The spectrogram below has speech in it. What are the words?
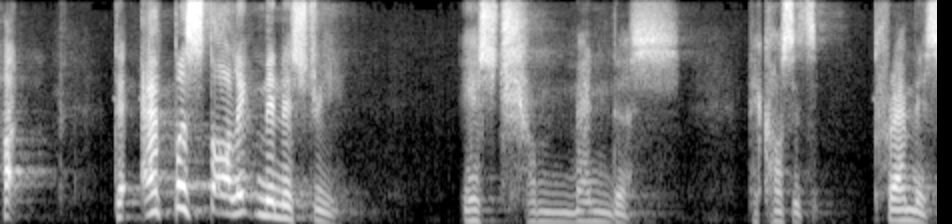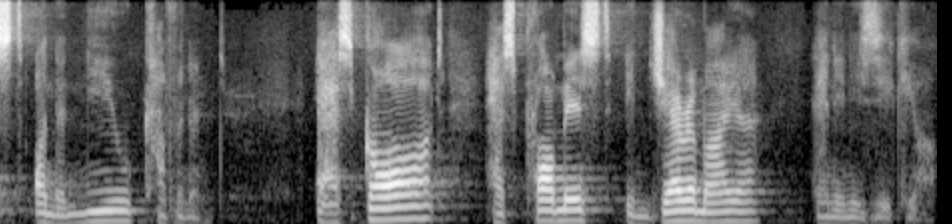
But the apostolic ministry is tremendous because it's premised on the new covenant, as God has promised in Jeremiah and in Ezekiel.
